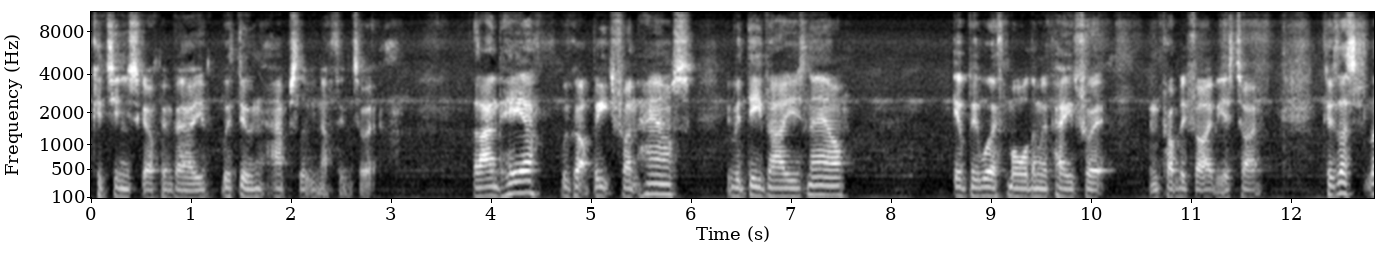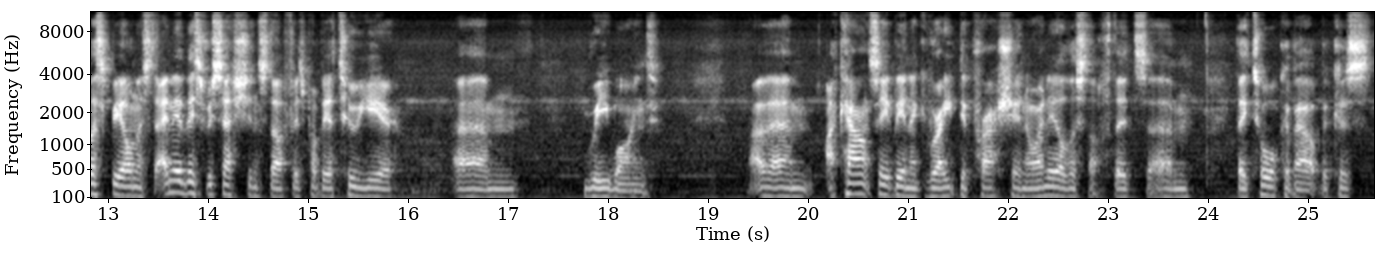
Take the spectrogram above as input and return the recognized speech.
continues to go up in value with doing absolutely nothing to it. The land here, we've got a beachfront house. If it devalues now, it'll be worth more than we paid for it in probably five years' time because let's let's be honest, any of this recession stuff is probably a two-year um, rewind. Um, I can't see it being a Great Depression or any other stuff that um, they talk about because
